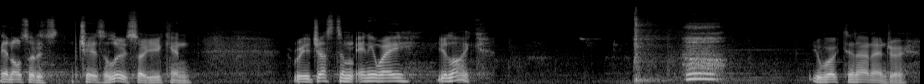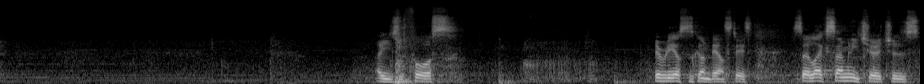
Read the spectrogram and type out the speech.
And also the chairs are loose, so you can readjust them any way you like. you worked it out, Andrew. I use the force. Everybody else has gone downstairs. So, like so many churches,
